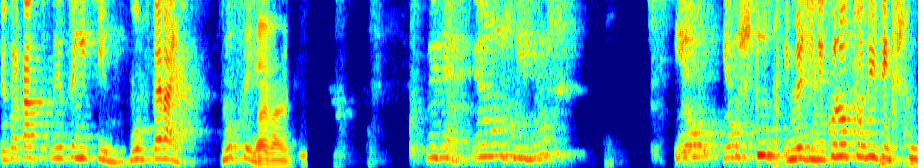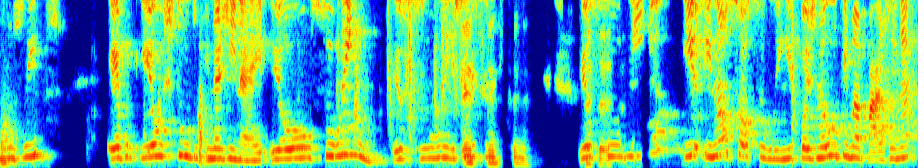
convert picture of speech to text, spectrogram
eu por acaso, eu tenho aqui, vou, peraí, vou sair. Vai, vai. Por exemplo, eu nos livros, eu, eu estudo, imagina, quando eu estou a dizer que estudo nos livros, é porque eu estudo, imaginei, eu sublinho, eu sublinho, sim, sim, sim. Eu sublinho, e, e não só sublinho, e depois na última página,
